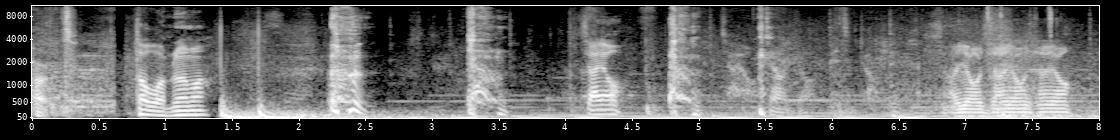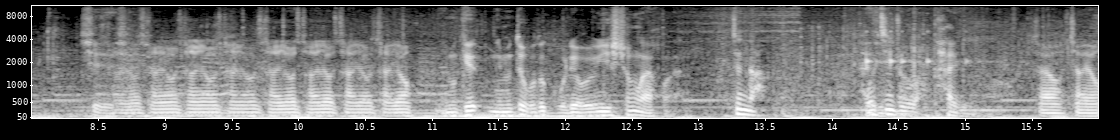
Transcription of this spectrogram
Hurt. 到我们了吗？加油！加油！加油！别紧张。加油加油加油！谢谢谢谢。加油加油加油加油加油加油加油！你们给你们对我的鼓励，我用一生来还。真的，我记住了。太紧张了。加油加油！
